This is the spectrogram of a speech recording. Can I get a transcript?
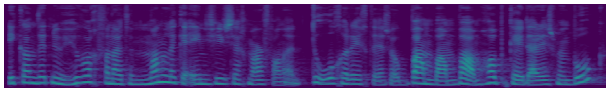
ik kan dit nu heel erg vanuit de mannelijke energie, zeg maar, van het doelgerichte en zo, bam, bam, bam, hoppakee, daar is mijn boek.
